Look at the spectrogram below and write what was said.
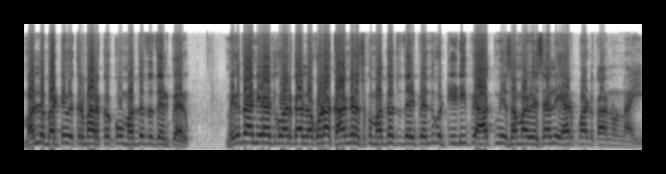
మల్లు బట్టి విక్రమార్కకు మద్దతు తెలిపారు. మిగతా నియోజకవర్గాల్లో కూడా కాంగ్రెస్కు మద్దతు తెలిపేందుకు టీడీపీ ఆత్మీయ సమావేశాలు ఏర్పాటు కానున్నాయి.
